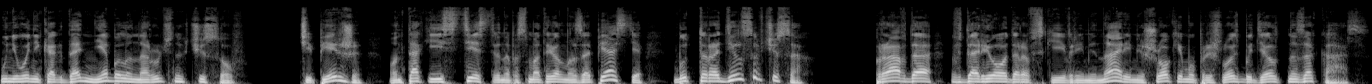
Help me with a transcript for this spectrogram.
у него никогда не было наручных часов. Теперь же он так естественно посмотрел на запястье, будто родился в часах. Правда, в дарёдоровские времена ремешок ему пришлось бы делать на заказ.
